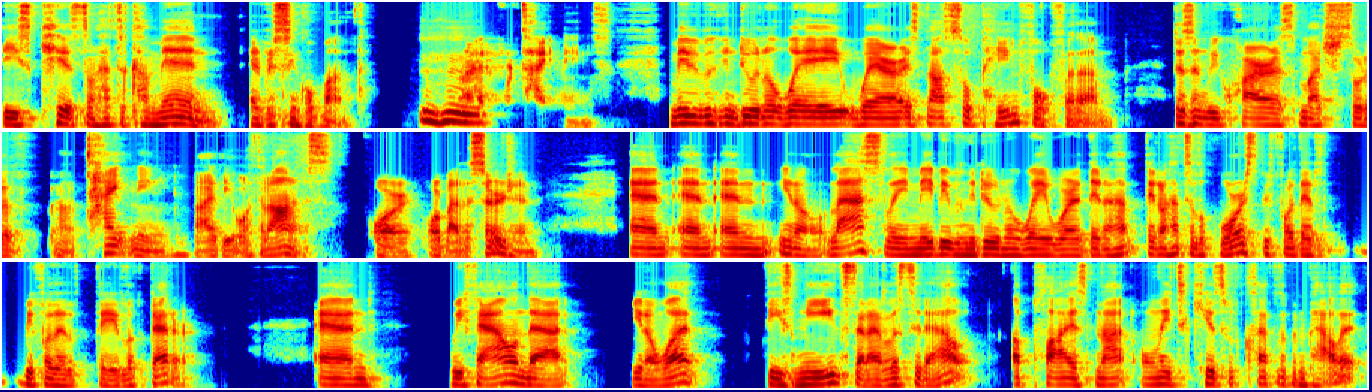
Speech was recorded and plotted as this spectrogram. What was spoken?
these kids don't have to come in every single month, mm-hmm. right, for tightenings. Maybe we can do it in a way where it's not so painful for them doesn't require as much sort of uh, tightening by the orthodontist or or by the surgeon. And and and you know, lastly, maybe we can do it in a way where they don't have, they don't have to look worse before they before they, they look better. And we found that you know what these needs that I listed out applies not only to kids with cleft lip and palate,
